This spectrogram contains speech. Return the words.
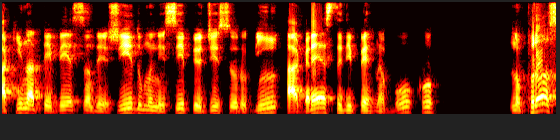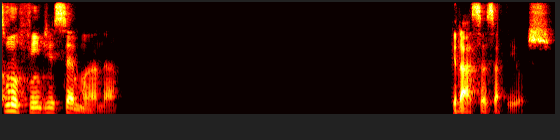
aqui na TV Sandegi, do município de Surubim, agreste de Pernambuco, no próximo fim de semana. Graças a Deus.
